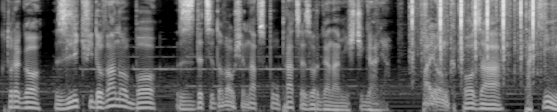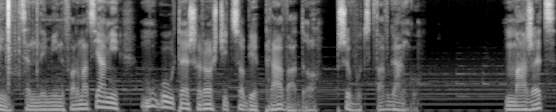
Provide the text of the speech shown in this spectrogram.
którego zlikwidowano, bo zdecydował się na współpracę z organami ścigania. Pająk poza takimi cennymi informacjami mógł też rościć sobie prawa do przywództwa w gangu. Marzec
